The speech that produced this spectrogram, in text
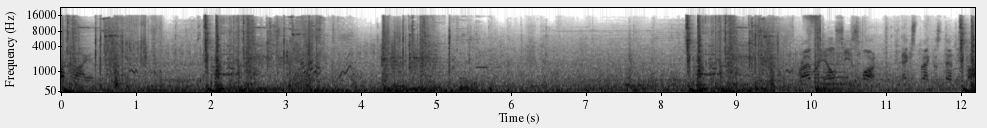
Crossfire. Primary LZ is marked. Extract is standing by.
